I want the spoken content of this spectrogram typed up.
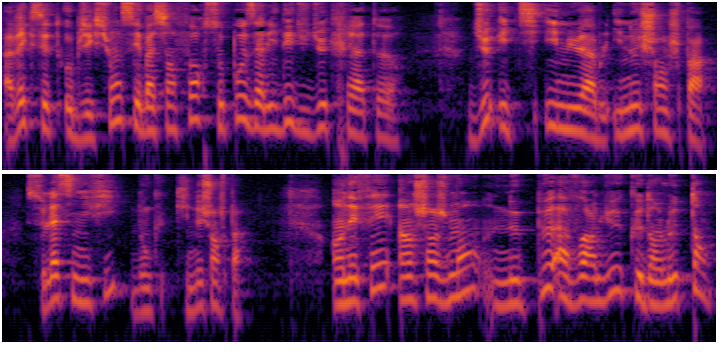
Avec cette objection, Sébastien Faure s'oppose à l'idée du Dieu créateur. Dieu est immuable, il ne change pas. Cela signifie donc qu'il ne change pas. En effet, un changement ne peut avoir lieu que dans le temps.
